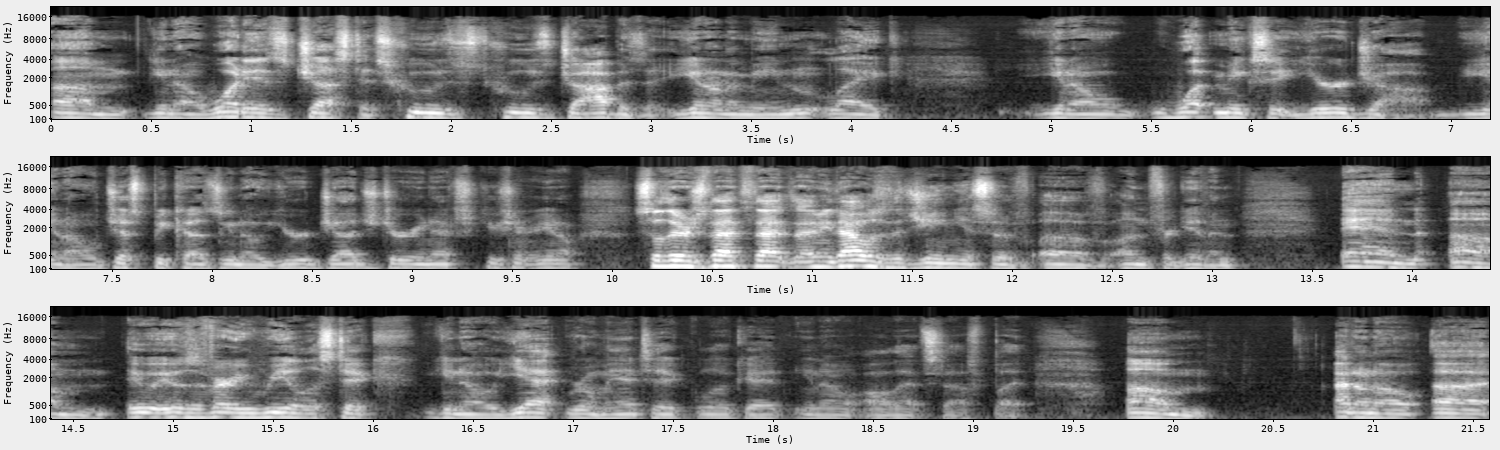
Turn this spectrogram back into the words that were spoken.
um, you know, what is justice? Whose whose job is it? You know what I mean? Like, you know, what makes it your job? You know, just because you know you're judge, jury, and executioner. You know, so there's that's that. I mean, that was the genius of of Unforgiven, and um, it, it was a very realistic, you know, yet romantic look at you know all that stuff. But um, I don't know. Uh,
